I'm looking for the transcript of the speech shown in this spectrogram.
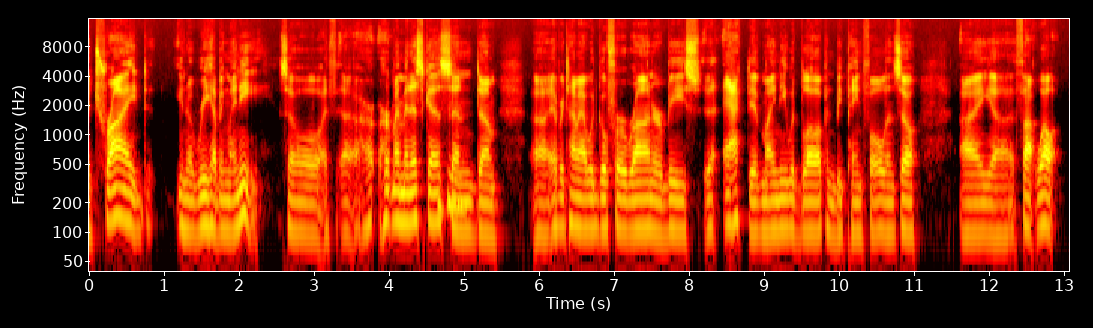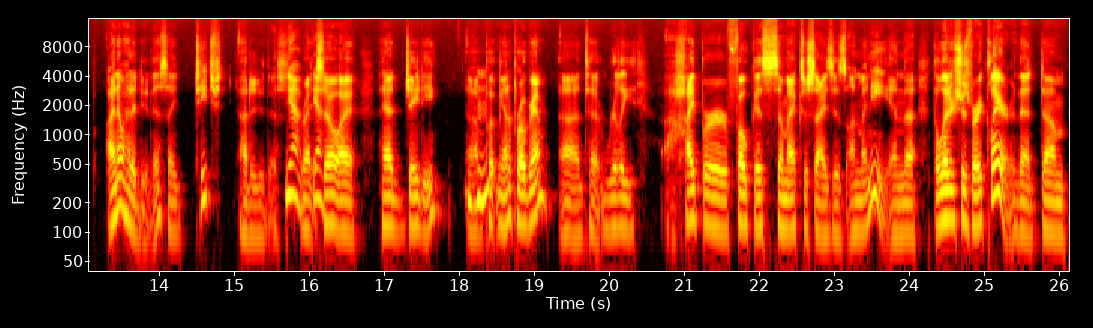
I tried, you know, rehabbing my knee. So I uh, hurt- hurt my meniscus, and um, uh, every time I would go for a run or be active, my knee would blow up and be painful. And so I uh, thought, well, I know how to do this. I teach how to do this. Yeah, Right. yeah. So I had Jaydee uh, put me on a program uh, to really hyper focus some exercises on my knee. And the, the literature is very clear that um,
